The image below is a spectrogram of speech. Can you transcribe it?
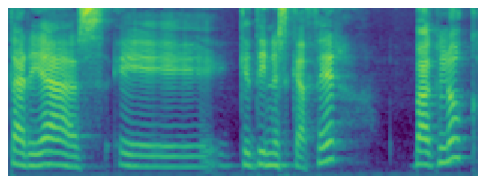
tareas eh, que tienes que hacer, backlog,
